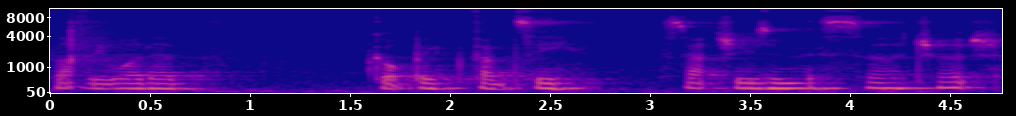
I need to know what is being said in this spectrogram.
So that'd be why they've got big fancy statues in this uh, church.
